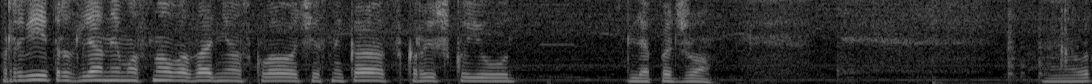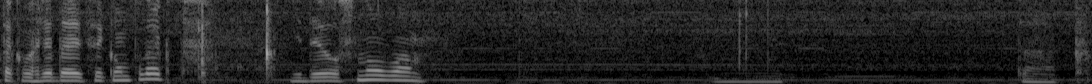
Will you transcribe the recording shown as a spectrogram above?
Привіт, розглянемо основа заднього склоочисника з кришкою для Peugeot. Е, Отак виглядає цей комплект. Іде основа. Так.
